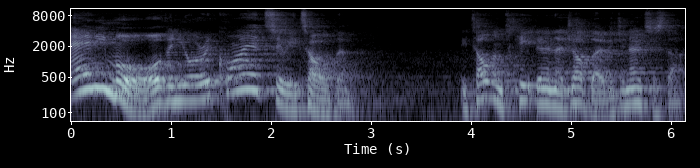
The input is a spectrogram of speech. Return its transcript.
any more than you're required to, he told them. He told them to keep doing their job, though. Did you notice that?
